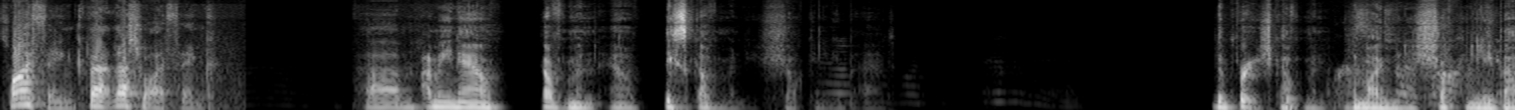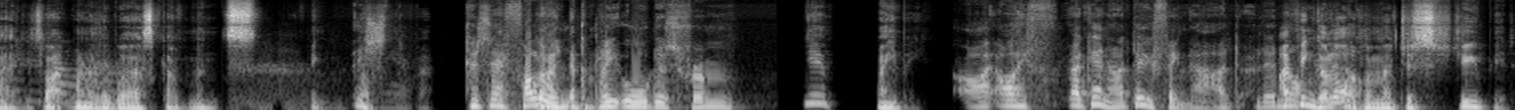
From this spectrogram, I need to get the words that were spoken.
So I think that that's what I think. Um, I mean, our government, our this government is shockingly bad. The British government at the moment is shockingly bad. It's like one of the worst governments I think. Because they're like following the- complete orders from Yeah, Maybe I, I again, I do think that. I- they're I think a lot not- of them are just stupid.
